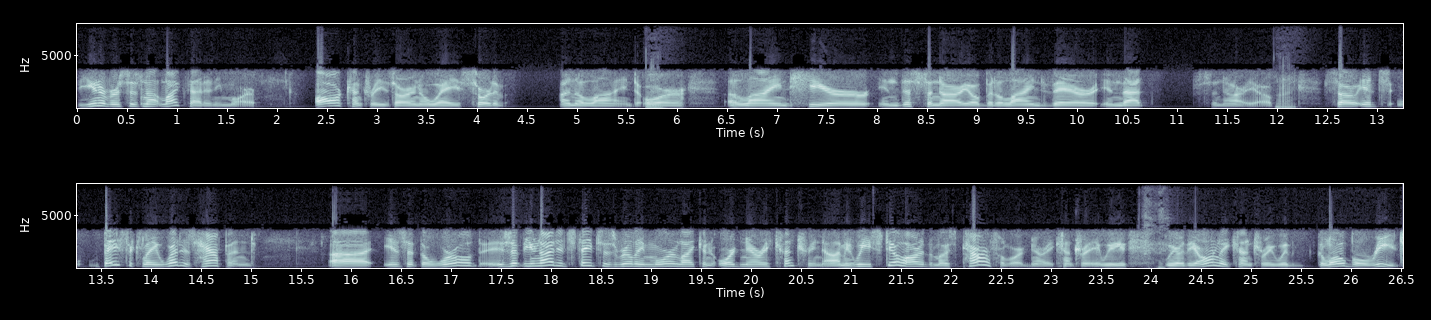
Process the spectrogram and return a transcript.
the universe is not like that anymore. All countries are in a way sort of unaligned mm-hmm. or aligned here in this scenario but aligned there in that scenario. Right. So it's basically what has happened uh, is that the world is that the United States is really more like an ordinary country now. I mean, we still are the most powerful ordinary country. We we are the only country with global reach,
